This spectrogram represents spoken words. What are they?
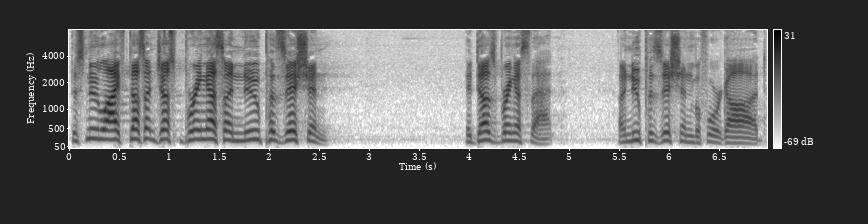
this new life doesn't just bring us a new position, it does bring us that. a new position before God,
